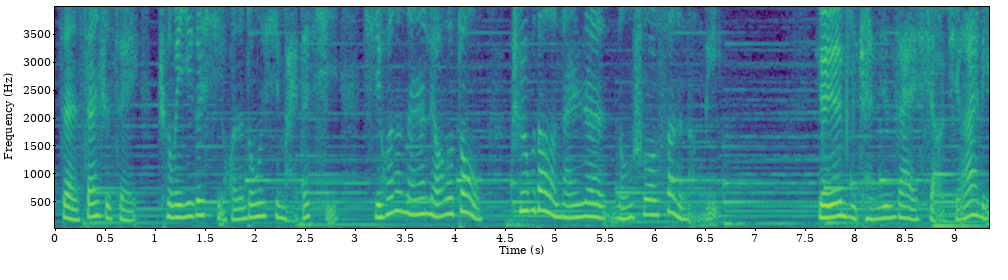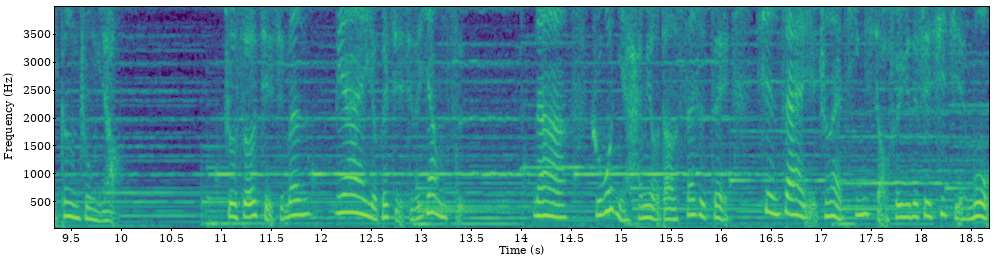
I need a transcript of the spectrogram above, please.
在三十岁，成为一个喜欢的东西买得起，喜欢的男人聊得动，追不到的男人能说了算的能力，远远比沉浸在小情爱里更重要。祝所有姐姐们，恋爱有个姐姐的样子。那如果你还没有到三十岁，现在也正在听小飞鱼的这期节目，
